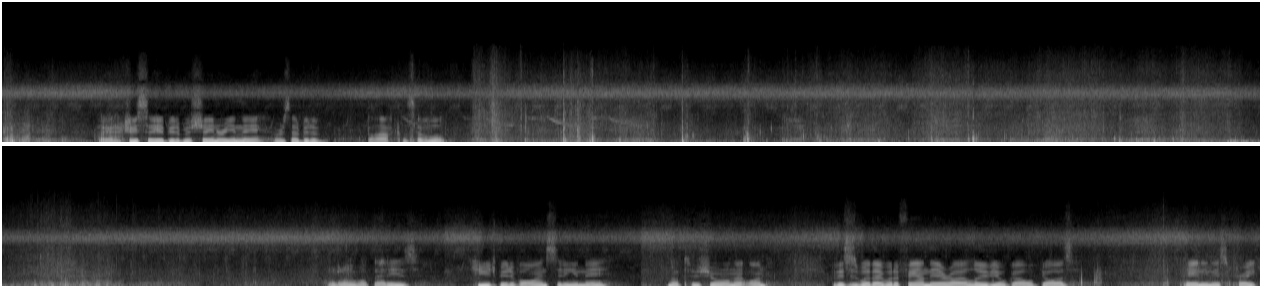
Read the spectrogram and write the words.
I can actually see a bit of machinery in there, or is that a bit of bark? Let's have a look. I don't know what that is. Huge bit of iron sitting in there. Not too sure on that one. But this is where they would have found their uh, alluvial gold, guys. Panning this creek.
